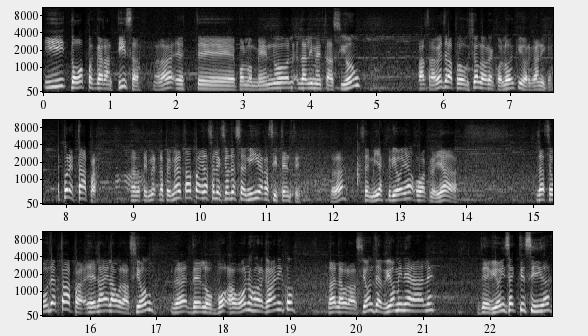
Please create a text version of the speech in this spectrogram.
y dos, pues garantiza este, por lo menos la alimentación a través de la producción agroecológica y orgánica. Por etapas. La, la, primera etapa es la selección de semillas resistentes, semillas criollas o acrolladas. La segunda etapa es la elaboración de los abonos orgánicos, la elaboración de biominerales, de bioinsecticidas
